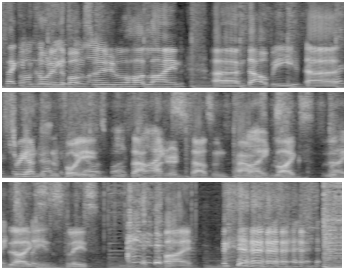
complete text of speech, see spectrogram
thank you Bomb for calling the bomb diffuser line. hotline. Um, that'll be uh, three hundred and forty. That that hundred thousand pounds Likes. likes Likes, likes please. please. Bye.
